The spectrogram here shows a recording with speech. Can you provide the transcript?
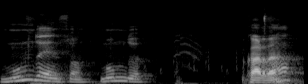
Mumdu en son. Mumdu. Yukarıda. Aha.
